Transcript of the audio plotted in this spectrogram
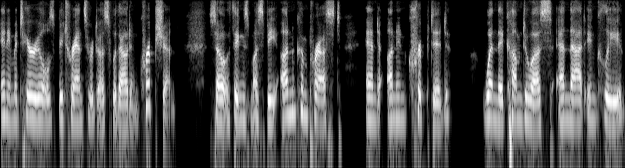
any materials be transferred to us without encryption. So things must be uncompressed and unencrypted when they come to us, and that include,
